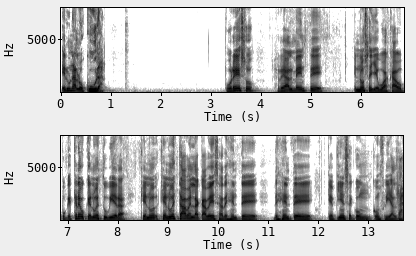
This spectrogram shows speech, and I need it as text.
era una locura por eso realmente no se llevó a cabo, porque creo que no estuviera, que no, que no estaba en la cabeza de gente, de gente que piense con, frialdad.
